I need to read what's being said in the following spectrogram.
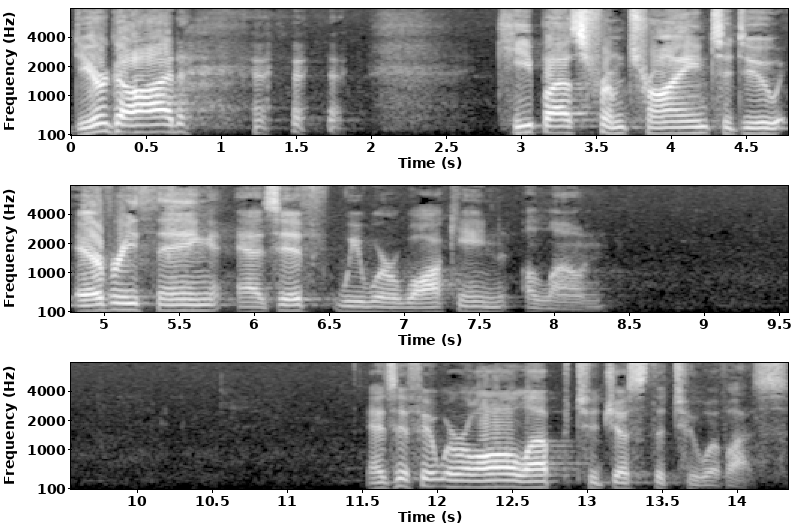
Dear God, keep us from trying to do everything as if we were walking alone. As if it were all up to just the two of us.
